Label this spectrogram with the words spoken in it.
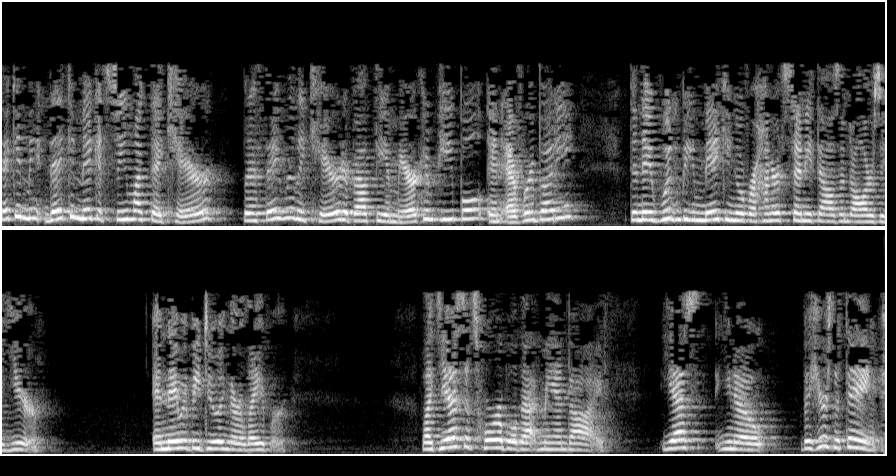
they can, make, they can make it seem like they care, but if they really cared about the American people and everybody, then they wouldn't be making over $170,000 a year and they would be doing their labor. Like, yes, it's horrible that man died. Yes, you know, but here's the thing.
